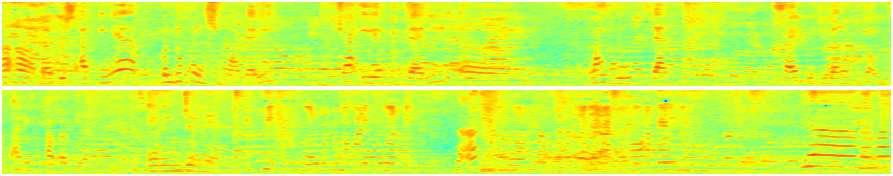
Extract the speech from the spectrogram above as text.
Ah, ah, bagus artinya mendukung semua dari syair dari eh, lagu dan saya puji banget juga untuk Alik Ababil arrangernya nih baru pertama kali keluar nih nah ada rasa khawatir ya memang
